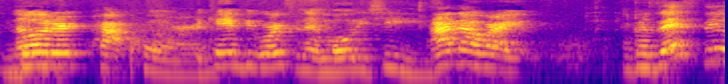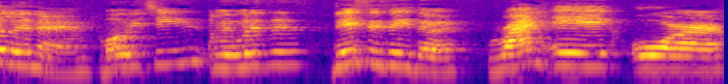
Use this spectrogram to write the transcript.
No. buttered popcorn. It can't be worse than that moldy cheese. I know, right? Because that's still in there. Moldy cheese? I mean, what is this? This is either rotten egg or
